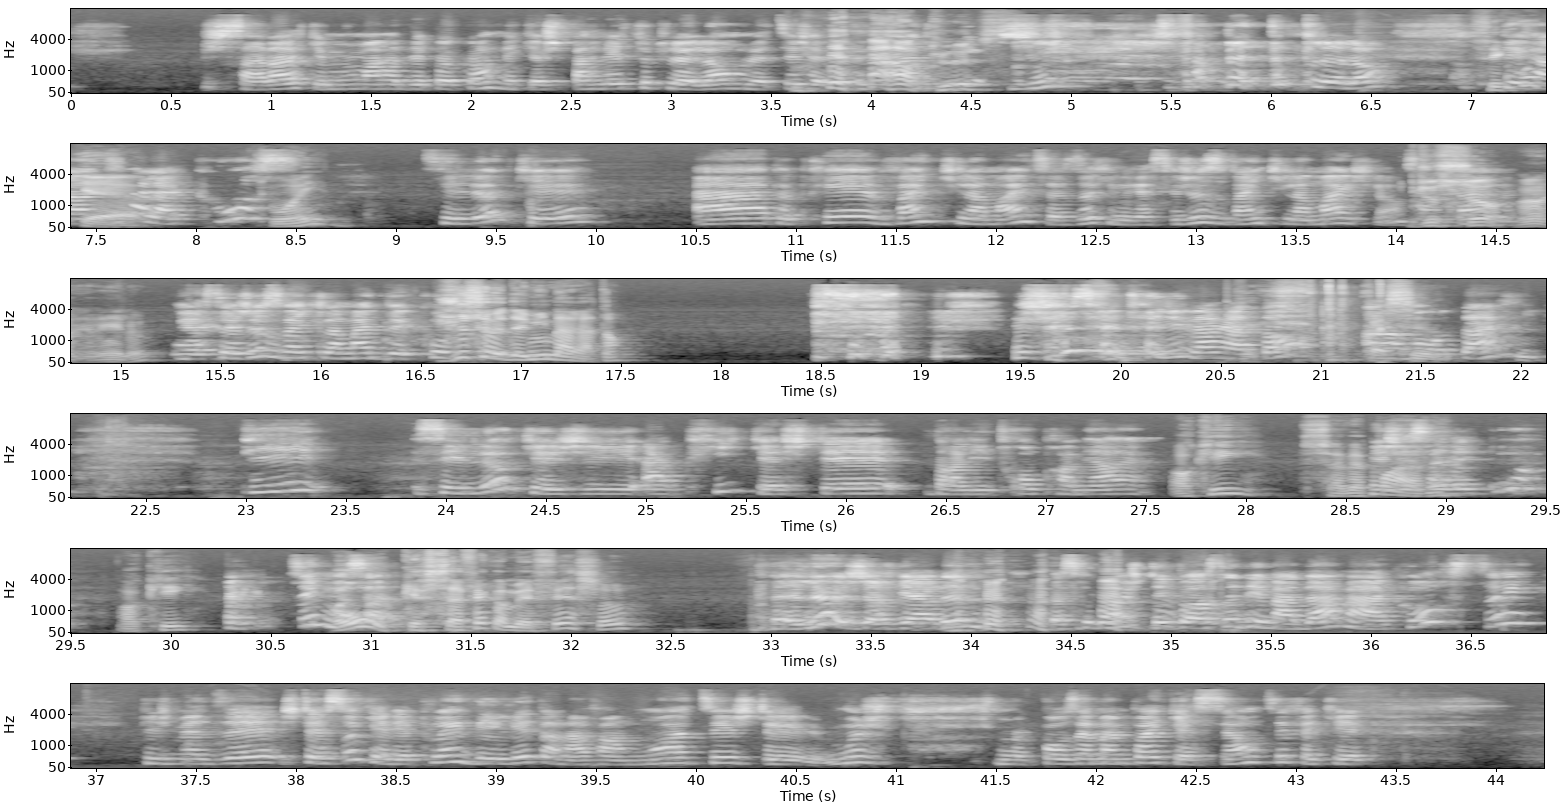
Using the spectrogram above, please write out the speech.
ça a l'air que moi, je m'en rendais pas compte, mais que je parlais tout le long, là, En plus! je parlais tout le long. C'est Puis quoi rendu que... à la course, Oui. c'est là que, à, peu près 20 km, ça veut dire qu'il me restait juste 20 km, là, Juste ça. Ah, rien là. Il me restait juste 20 km de course. Juste un demi-marathon. juste un demi-marathon en montagne. Puis, c'est là que j'ai appris que j'étais dans les trois premières. OK. Tu savais Mais pas je avant. savais pas. OK. Que, moi, Oh, ça, qu'est-ce que ça fait comme effet, ça? Ben là, je regardais, parce que moi, je dépassais des madames à la course, tu sais. Puis je me disais, j'étais sûre qu'il y avait plein d'élites en avant de moi, tu sais. Moi, je, je me posais même pas la question, tu sais. Fait que,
